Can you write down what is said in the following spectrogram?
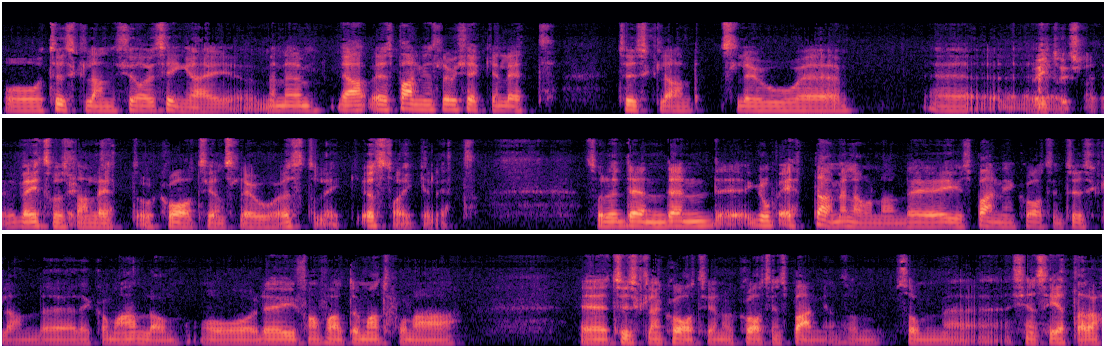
Och Tyskland kör ju sin grej. Men eh, ja, Spanien slog Tjeckien lätt. Tyskland slog eh, eh, Vitryssland. Vitryssland lätt och Kroatien slog Österrike, Österrike lätt. Så det, den, den grupp 1 där mellanrundan det är ju Spanien, Kroatien, Tyskland eh, det kommer handla om. Och det är ju framförallt de matcherna eh, Tyskland, Kroatien och Kroatien, Spanien som, som eh, känns heta där.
